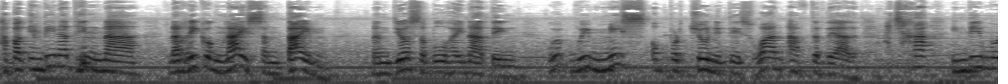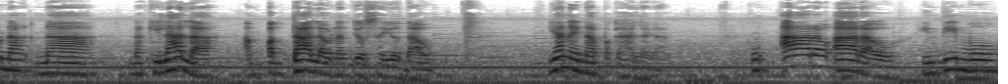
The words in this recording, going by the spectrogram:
kapag hindi natin na na-recognize ang time ng Diyos sa buhay natin, we, we miss opportunities one after the other. At saka hindi mo na, na nakilala ang pagdalaw ng Diyos sa iyo daw. Yan ay napakahalaga. Kung araw-araw hindi mo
